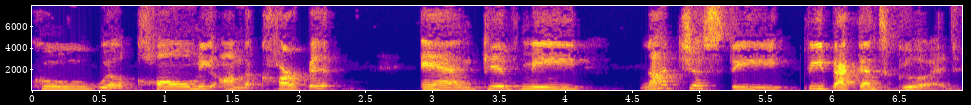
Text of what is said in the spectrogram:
who will call me on the carpet and give me not just the feedback that's good,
